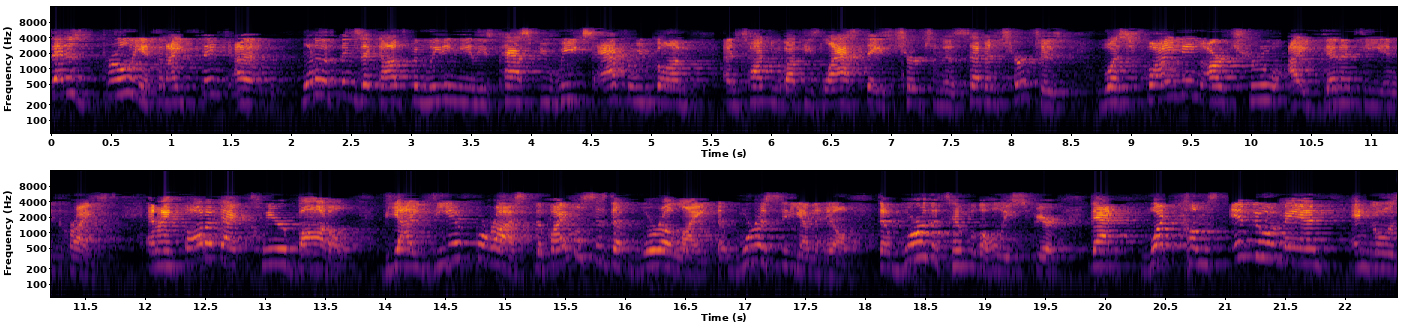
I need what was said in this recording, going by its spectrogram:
that is brilliant. And I think uh, one of the things that God's been leading me in these past few weeks after we've gone and talking about these last days church and the seven churches was finding our true identity in Christ. And I thought of that clear bottle. The idea for us, the Bible says that we're a light, that we're a city on the hill, that we're the temple of the Holy Spirit, that what comes into a man and goes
